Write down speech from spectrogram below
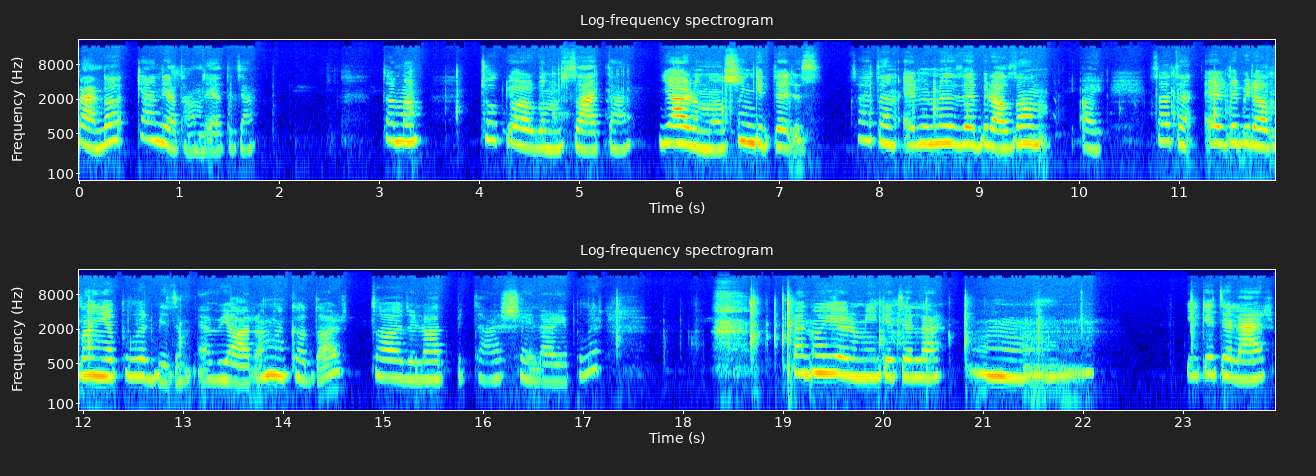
Ben de kendi yatağımda yatacağım. Tamam. Çok yorgunum zaten. Yarın olsun gideriz. Zaten evimizde birazdan ay zaten evde birazdan yapılır bizim ev yarına kadar tadilat biter şeyler yapılır. Ben uyuyorum iyi geceler. Hmm. İyi geceler.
